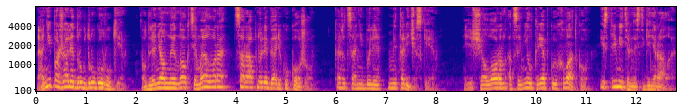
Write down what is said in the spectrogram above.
Они пожали друг другу руки. Удлиненные ногти Мелвора царапнули Гарику кожу. Кажется, они были металлические. Еще Лорен оценил крепкую хватку и стремительность генерала.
